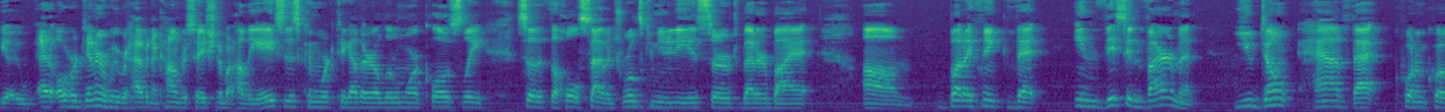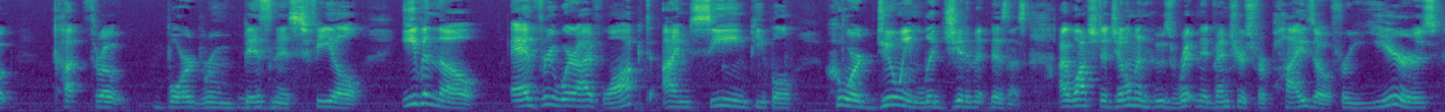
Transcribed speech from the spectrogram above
You know, at, over dinner, we were having a conversation about how the Aces can work together a little more closely so that the whole Savage Worlds community is served better by it. Um, but I think that in this environment, you don't have that quote unquote cutthroat boardroom business feel, even though everywhere I've walked, I'm seeing people who are doing legitimate business. I watched a gentleman who's written adventures for Paizo for years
